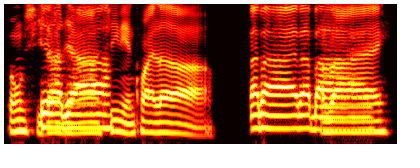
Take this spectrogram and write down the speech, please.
恭喜大家，新年快乐！拜拜，拜拜，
